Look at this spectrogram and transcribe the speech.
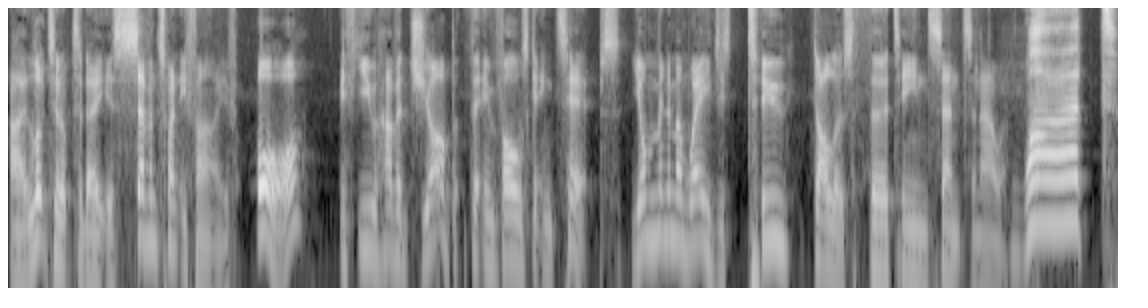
I looked it up today, is seven twenty-five. Or if you have a job that involves getting tips, your minimum wage is two dollars thirteen cents an hour. What?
